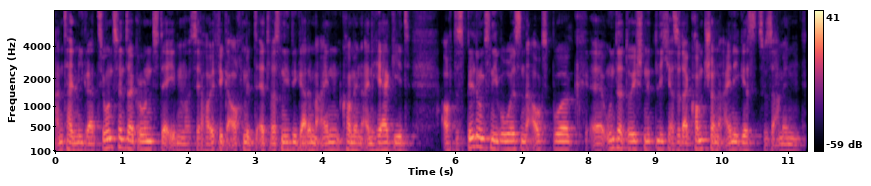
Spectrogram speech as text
Anteil Migrationshintergrund, der eben sehr häufig auch mit etwas niedrigerem Einkommen einhergeht. Auch das Bildungsniveau ist in Augsburg äh, unterdurchschnittlich, also da kommt schon einiges zusammen.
